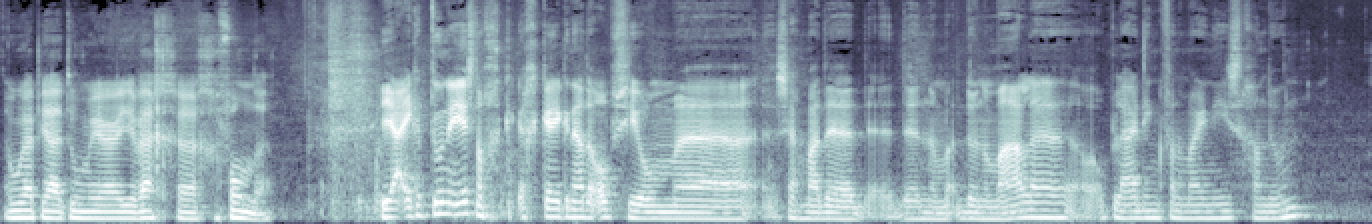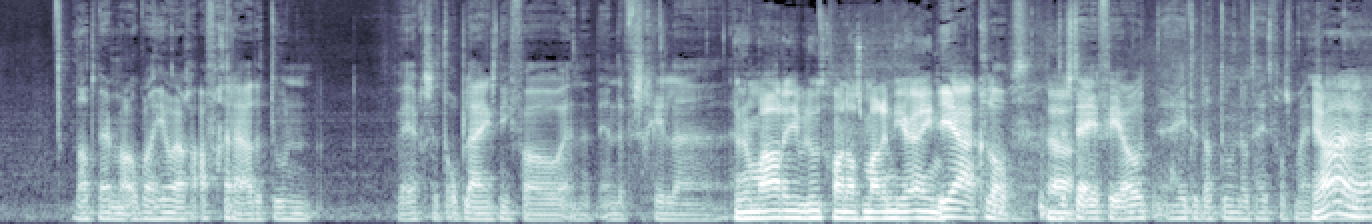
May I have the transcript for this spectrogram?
hoe heb jij toen weer je weg eh, gevonden? Ja, ik heb toen eerst nog gek- gekeken naar de optie om eh, zeg maar de, de, de normale opleiding van de mariniers te gaan doen. Dat werd me ook wel heel erg afgeraden toen, wegens het opleidingsniveau en, het- en de verschillen. De normale, je bedoelt gewoon als marinier 1. Ja, klopt. Ja. Dus de EVO heette dat toen, dat heet volgens mij... Ja, ja,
